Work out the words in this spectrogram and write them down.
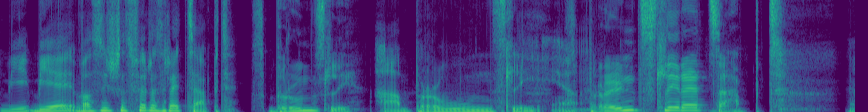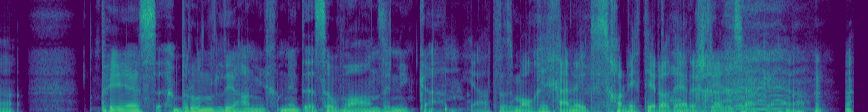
Wie, wie, was ist das für ein Rezept? Das Brunsli. Ah, Brunsli. Ja. Brünzli-Rezept. Ja. PS, Brunsli habe ich nicht so wahnsinnig gern. ja, das mache ich auch nicht, das kann ich dir an dieser Okay. Stelle sagen. Ja.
